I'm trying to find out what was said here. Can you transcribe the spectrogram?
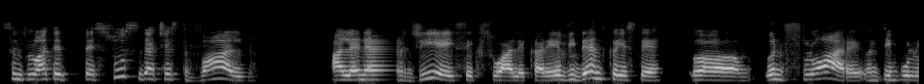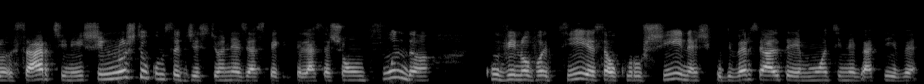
sunt luate pe sus de acest val al energiei sexuale, care evident că este uh, în floare în timpul sarcinii și nu știu cum să gestioneze aspectele astea și o înfundă cu vinovăție sau cu rușine și cu diverse alte emoții negative.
